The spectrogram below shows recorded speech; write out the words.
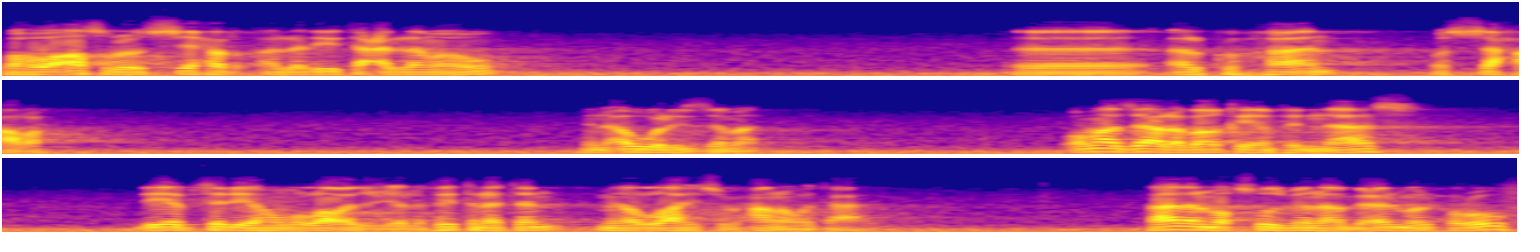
وهو أصل السحر الذي تعلمه الكهان والسحرة من أول الزمان. وما زال باقيا في الناس ليبتليهم الله عز وجل فتنة من الله سبحانه وتعالى. هذا المقصود بنا بعلم الحروف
